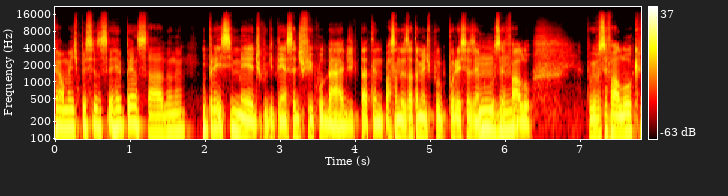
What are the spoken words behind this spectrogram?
realmente precisa ser repensado, né? E para esse médico que tem essa dificuldade, que está passando exatamente por, por esse exemplo uhum. que você uhum. falou, porque você falou que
